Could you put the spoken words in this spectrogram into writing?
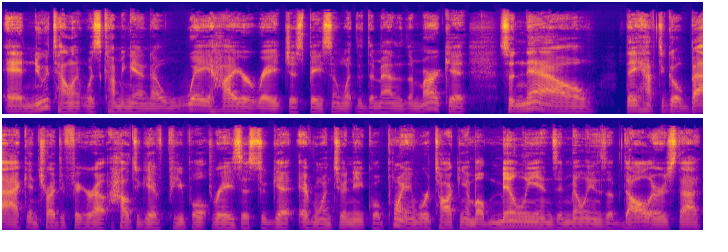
and new talent was coming in at a way higher rate just based on what the demand of the market. So now they have to go back and try to figure out how to give people raises to get everyone to an equal point. And we're talking about millions and millions of dollars that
